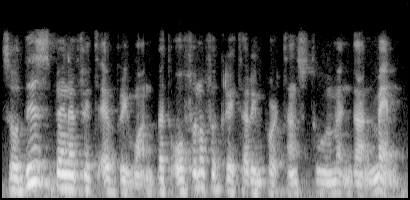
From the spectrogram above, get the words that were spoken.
So this benefits everyone, but often of a greater importance to women than men.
